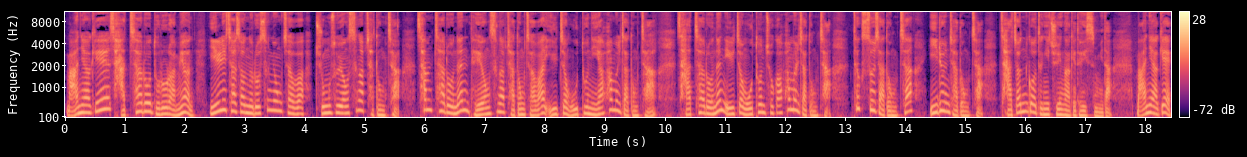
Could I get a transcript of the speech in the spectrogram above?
만약에 4차로 도로라면 1, 2차선으로 승용차와 중소형 승합 자동차, 3차로는 대형 승합 자동차와 1.5톤 이하 화물 자동차, 4차로는 1.5톤 초과 화물 자동차, 특수 자동차, 이륜 자동차, 자전거 등이 주행하게 돼 있습니다. 만약에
